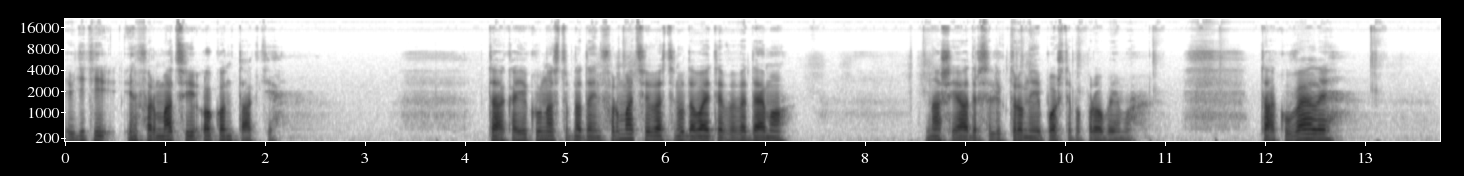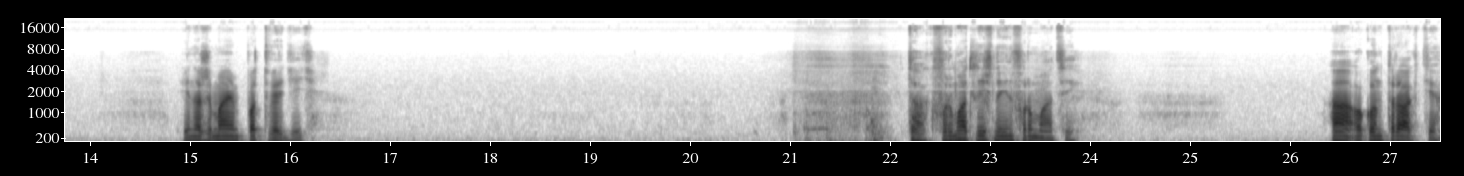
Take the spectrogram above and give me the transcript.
І введіть інформацію о контакті. Так, а яку у нас тут треба інформацію ввести? Ну, давайте виведемо наш адрес електронної пошти, попробуємо. Так, увели. І нажимаємо підтвердити. Так, формат личної інформації. А, о контракті.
